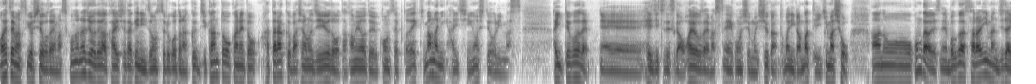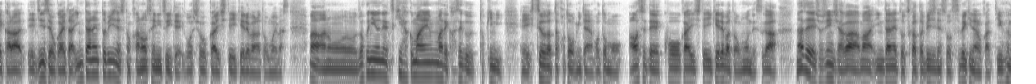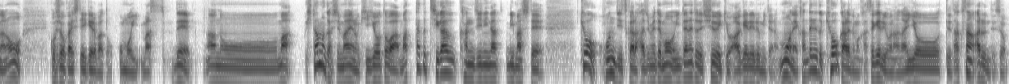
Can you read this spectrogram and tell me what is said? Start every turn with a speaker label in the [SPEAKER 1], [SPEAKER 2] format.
[SPEAKER 1] おはようございます。よしでございます。このラジオでは会社だけに依存することなく、時間とお金と働く場所の自由度を高めようというコンセプトで気ままに配信をしております。はい、ということで、えー、平日ですがおはようございます。えー、今週も1週間共に頑張っていきましょう。あのー、今回はですね、僕がサラリーマン時代から、え人生を変えたインターネットビジネスの可能性についてご紹介していければなと思います。まあ、あの俗に言うね、月100万円まで稼ぐ時に、え必要だったことみたいなことも合わせて公開していければと思うんですが、なぜ初心者が、まあ、インターネットを使ったビジネスをすべきなのかっていうふうなのをご紹介していければと思います。で、あのまあ、一昔前の起業とは全く違う感じになりまして、今日本日から始めてもインターネットで収益を上げれるみたいなもうね簡単に言うと今日からでも稼げるような内容ってたくさんあるんですよ。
